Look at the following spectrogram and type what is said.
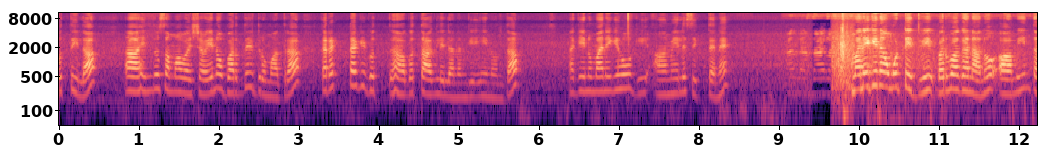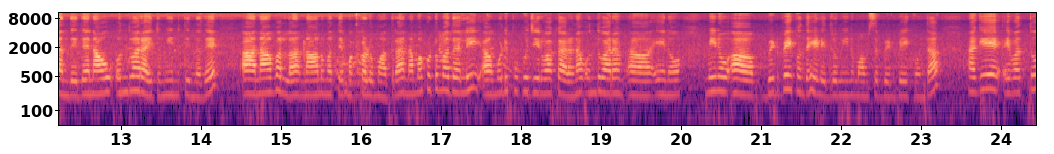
ಗೊತ್ತಿಲ್ಲ. ಹಿಂದೂ ಸಮಾವೇಶ ಏನೋ ಬರೆದಿದ್ರು ಮಾತ್ರ. ಕರೆಕ್ಟಾಗಿ ಗೊತ್ತು ಗೊತ್ತಾಗಲಿಲ್ಲ ನನಗೆ ಏನು ಅಂತ. ಹಾಗೆ ಇನ್ನು ಮನೆಗೆ ಹೋಗಿ ಆಮೇಲೆ ಸಿಗ್ತೇನೆ. ಮನೆಗೆ ನಾವು ಮುಟ್ಟಿದ್ವಿ. ಬರುವಾಗ ನಾನು ಮೀನು ತಂದಿದ್ದೆ. ನಾವು ಒಂದು ವಾರ ಆಯಿತು ಮೀನು ತಿನ್ನದೆ. ಆ, ನಾವಲ್ಲ ನಾನು ಮತ್ತು ಮಕ್ಕಳು ಮಾತ್ರ. ನಮ್ಮ ಕುಟುಂಬದಲ್ಲಿ ಆ, ಮುಡಿಪು ಪೂಜೆ ಇರುವ ಕಾರಣ ಒಂದು ವಾರ ಏನು ಮೀನು ಬಿಡಬೇಕು ಅಂತ ಹೇಳಿದರು. ಮೀನು ಮಾಂಸ ಬಿಡಬೇಕು ಅಂತ. ಹಾಗೆ ಇವತ್ತು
